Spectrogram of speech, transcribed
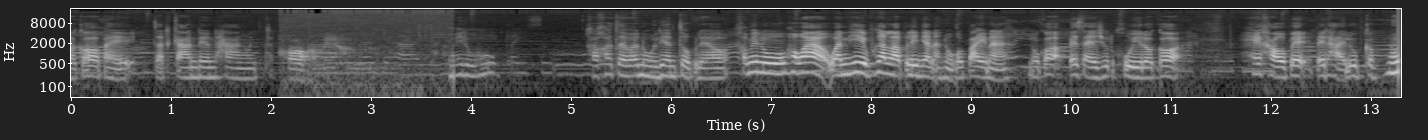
แล้วก็ไปจัดการเดินทางพ่อกับแม่เขารู้ไม่รู้ เขาเข้าใจว่าหนูเรียนจบแล้ว เขาไม่รู้เพราะว่าวันที่เพื่อนรับปริญญาหนูก็ไปนะหนูก็ไปใส่ชุดคุยแล้วก็ให้เขาไปไปถ่ายรูปกับหนู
